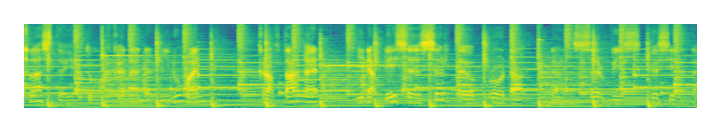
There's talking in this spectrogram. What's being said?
kluster iaitu makanan dan minuman, kraft tangan, inap desa serta produk dan servis kesihatan.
